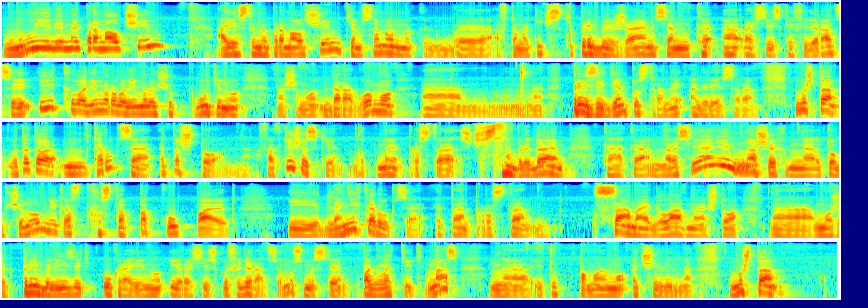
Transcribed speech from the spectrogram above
Ну или мы промолчим, а если мы промолчим, тем самым мы как бы автоматически приближаемся к а, Российской Федерации и к Владимиру Владимировичу Путину, нашему дорогому э, президенту страны-агрессора. Потому что вот эта коррупция, это что? Фактически, вот мы просто сейчас наблюдаем, как россияне наших топ-чиновников просто покупают. И для них коррупция это просто самое главное, что э, может приблизить Украину и Российскую Федерацию. Ну, в смысле, поглотить нас. Э, и тут, по-моему, очевидно. Потому что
